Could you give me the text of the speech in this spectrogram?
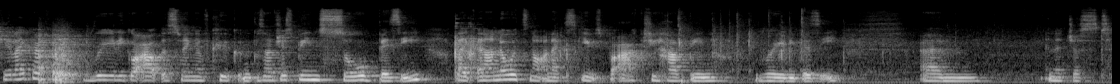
feel like I've really got out the swing of cooking because I've just been so busy. Like, and I know it's not an excuse, but I actually have been really busy. Um, and it just,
